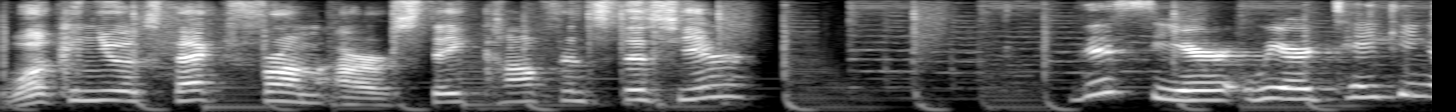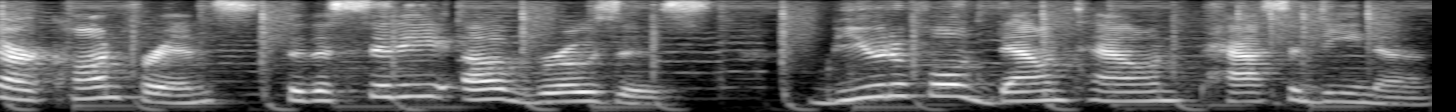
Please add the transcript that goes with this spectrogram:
what can you expect from our state conference this year? This year, we are taking our conference to the City of Roses, beautiful downtown Pasadena,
